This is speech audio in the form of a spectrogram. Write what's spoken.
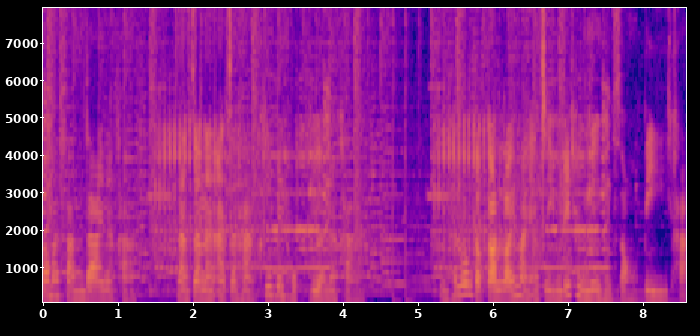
ก็มาซ้ำได้นะคะ หลังจากนั้นอาจจะห่างขึ้นเป็น 6 เดือนนะคะหรือถ้าร่วมกับการร้อยไหมอาจจะอยู่ได้ถึง 1-2 ปีค่ะ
